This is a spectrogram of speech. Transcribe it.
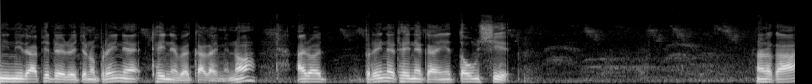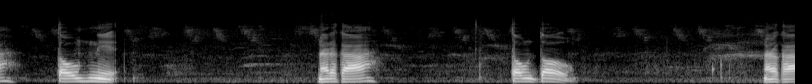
ညီနေတာဖြစ်တဲ့အတွက်ကျွန်တော် brain နဲ့ထိတ်နဲ့ပဲကတ်လိုက်မယ်နော်အဲ့တော့ brain နဲ့ထိတ်နဲ့ကတ်ရင်3 8နောက်တစ်ခါ3နှစ်နောက်တစ်ခါ3 3နောက်တစ်ခါ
